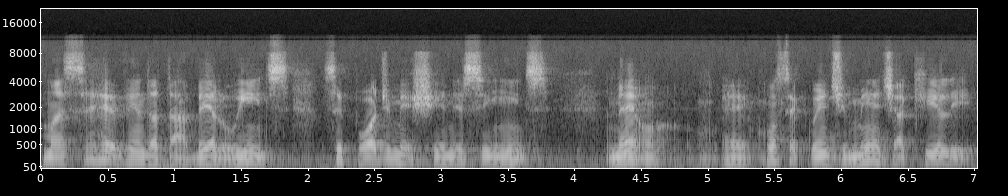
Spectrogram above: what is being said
mas você revendo a tabela, o índice, você pode mexer nesse índice, né? É, consequentemente, aquele,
